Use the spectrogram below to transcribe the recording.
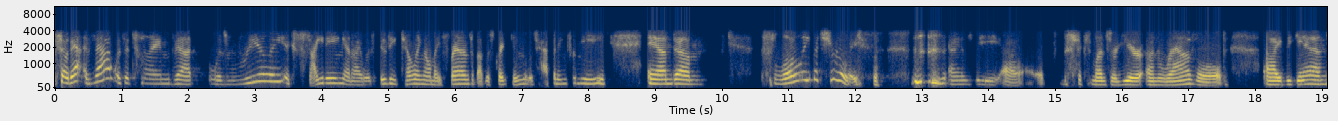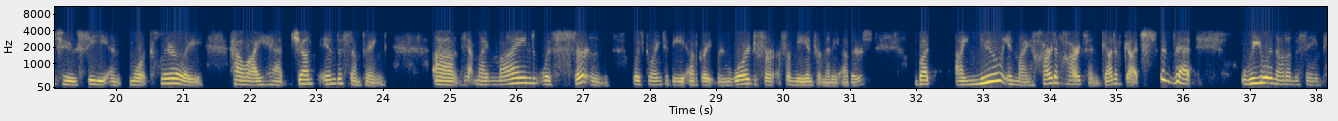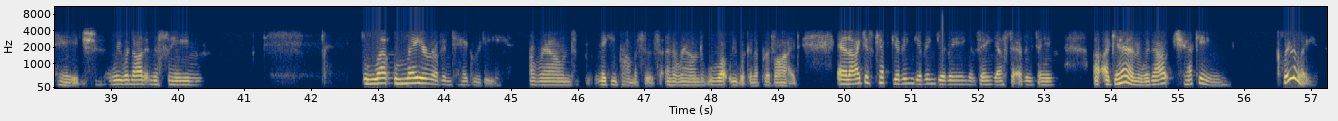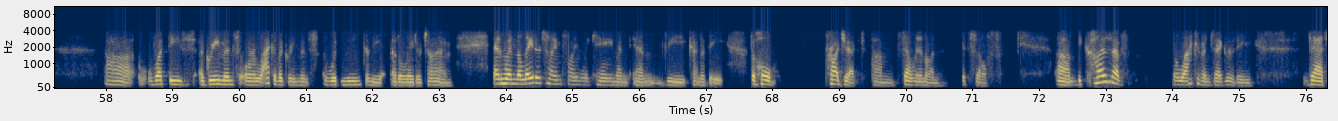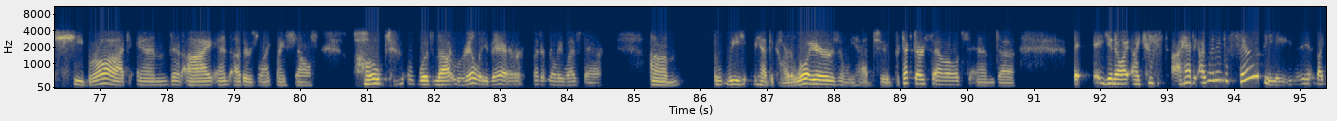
so that that was a time that was really exciting and I was busy telling all my friends about this great thing that was happening for me. And um slowly but surely, as the uh, six months or year unraveled, I began to see and more clearly how I had jumped into something uh, that my mind was certain was going to be of great reward for, for me and for many others. But I knew in my heart of hearts and gut of guts that we were not on the same page. We were not in the same le- layer of integrity around making promises and around what we were going to provide. And I just kept giving, giving, giving, and saying yes to everything. Uh, again, without checking clearly uh, what these agreements or lack of agreements would mean for me at a later time. And when the later time finally came, and and the kind of the the whole project um, fell in on itself um, because of the lack of integrity that she brought, and that I and others like myself hoped was not really there, but it really was there. Um, we we had to hire lawyers and we had to protect ourselves and uh you know I, I just i had i went into therapy like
